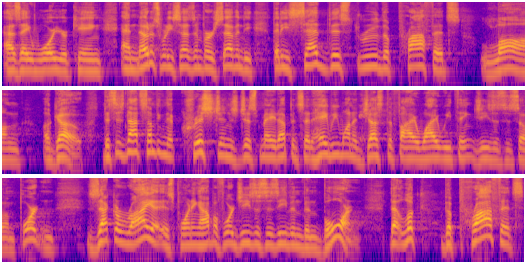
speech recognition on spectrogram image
as a warrior king. And notice what he says in verse 70 that he said this through the prophets long ago. This is not something that Christians just made up and said, hey, we want to justify why we think Jesus is so important. Zechariah is pointing out before Jesus has even been born that look, the prophets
